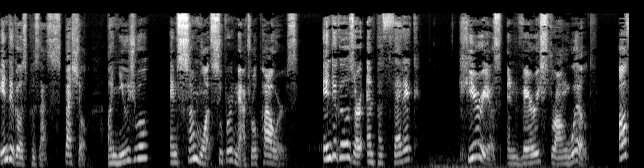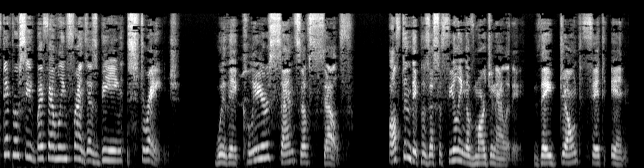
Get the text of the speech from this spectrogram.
Indigos possess special, unusual, and somewhat supernatural powers. Indigos are empathetic, curious, and very strong-willed, often perceived by family and friends as being strange with a clear sense of self. Often they possess a feeling of marginality. They don't fit in.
